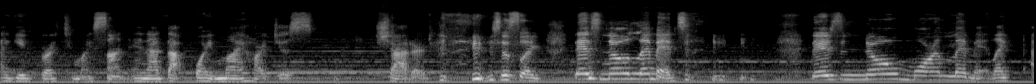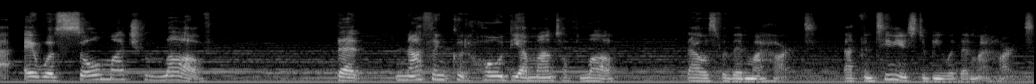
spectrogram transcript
I gave birth to my son. And at that point, my heart just shattered. it's just like, there's no limit. there's no more limit. Like, it was so much love that nothing could hold the amount of love that was within my heart, that continues to be within my heart.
